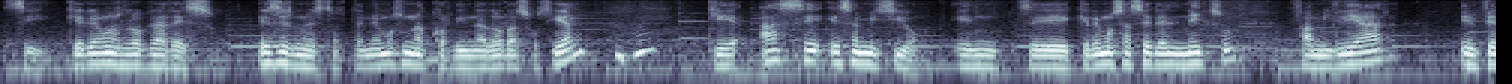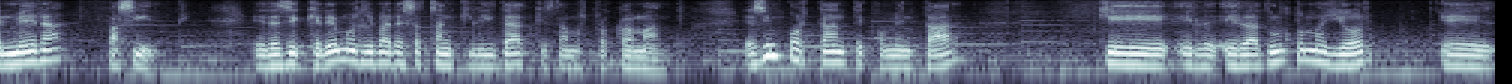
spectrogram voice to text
Sí, queremos lograr eso. Ese es nuestro. Tenemos una coordinadora social que hace esa misión. queremos hacer el nexo familiar, enfermera, paciente. Es decir, queremos llevar esa tranquilidad que estamos proclamando. Es importante comentar que el, el adulto mayor eh,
